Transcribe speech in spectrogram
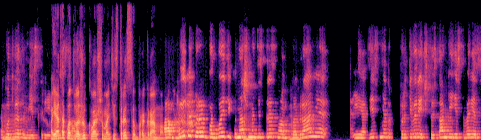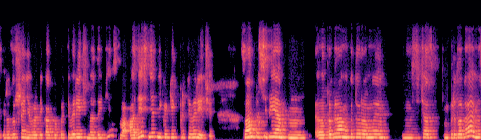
Вот в этом есть три А я-то подвожу к вашим антистрессовым программам. А вы, которые подводите к нашим антистрессовым программе, и здесь нет противоречий. То есть там, где есть творец и разрушение, вроде как бы противоречие, но это единство, а здесь нет никаких противоречий. Сам по себе э, программа, которую мы сейчас предлагаем, э,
